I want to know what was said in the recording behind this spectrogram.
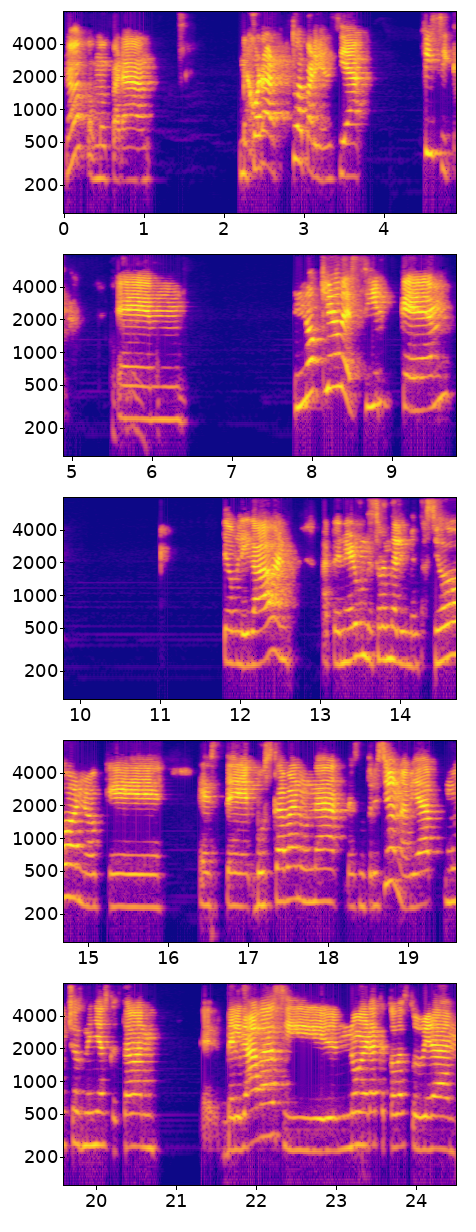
¿no? Como para mejorar tu apariencia física. Em, no quiero decir que te obligaban a tener un desorden de alimentación o que este, buscaban una desnutrición. Había muchas niñas que estaban delgadas y no era que todas tuvieran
